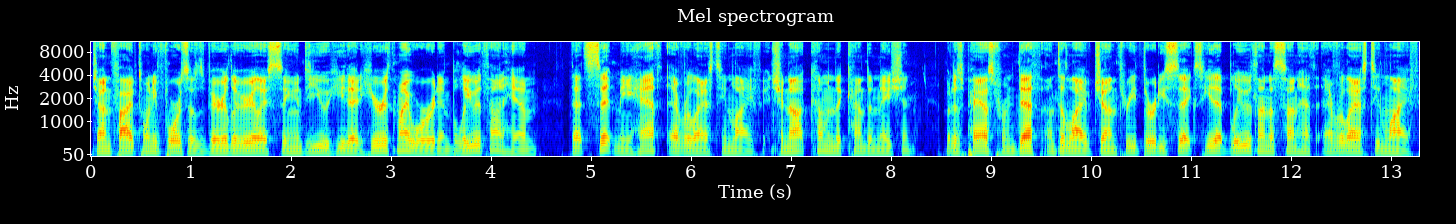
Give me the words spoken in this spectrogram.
John 5:24 says, Verily, verily, I say unto you, he that heareth my word and believeth on him that sent me hath everlasting life, and shall not come into condemnation, but is passed from death unto life. John 3:36 He that believeth on the Son hath everlasting life.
